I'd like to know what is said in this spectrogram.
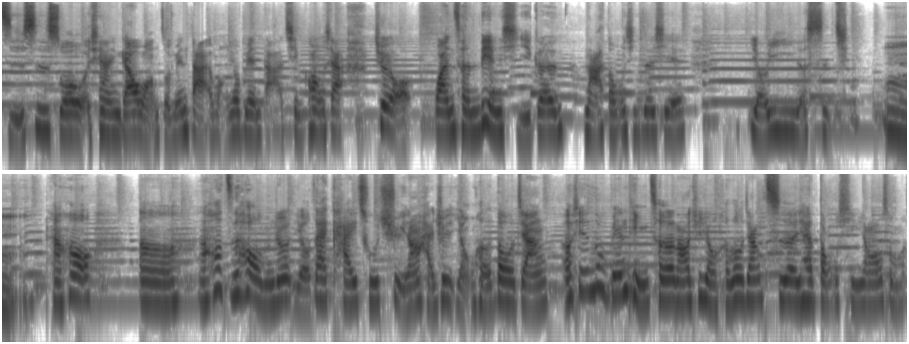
指示说我现在应该要往左边打，往右边打的情况下，就有完成练习跟拿东西这些有意义的事情。嗯，然后嗯，然后之后我们就有再开出去，然后还去永和豆浆，而且路边停车，然后去永和豆浆吃了一下东西，然后什么，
